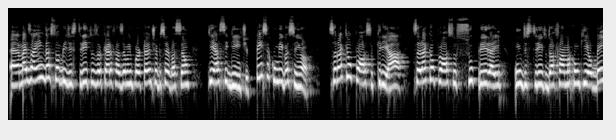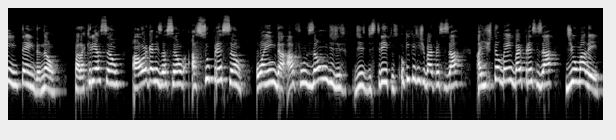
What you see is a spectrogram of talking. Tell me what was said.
É, mas ainda sobre distritos eu quero fazer uma importante observação que é a seguinte: pensa comigo assim, ó. Será que eu posso criar? Será que eu posso suprir aí um distrito da forma com que eu bem entenda? Não. Para a criação, a organização, a supressão ou ainda a fusão de, de distritos, o que, que a gente vai precisar? A gente também vai precisar de uma lei.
